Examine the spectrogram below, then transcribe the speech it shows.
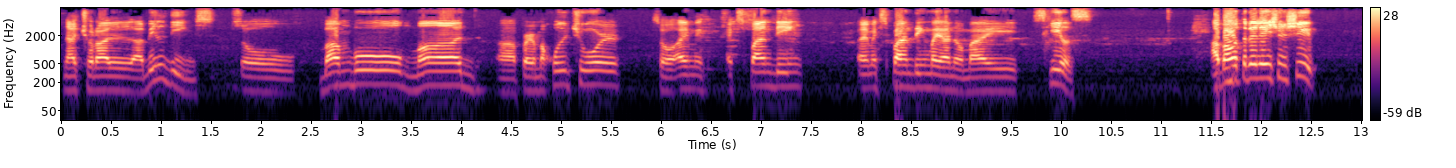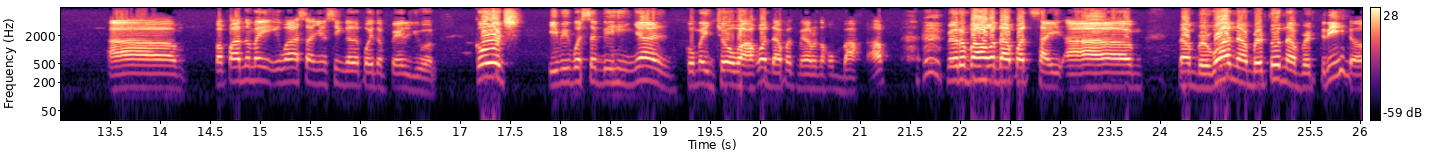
natural uh, buildings. So bamboo, mud, uh, permaculture. So I'm expanding I'm expanding my ano, my skills. About relationship. Uh, paano may iwasan yung single point of failure? Coach, ibig mo sabihin yan, kung may jowa ako, dapat meron akong backup? meron ba ako dapat sa um, number 1, number 2, number 3? O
